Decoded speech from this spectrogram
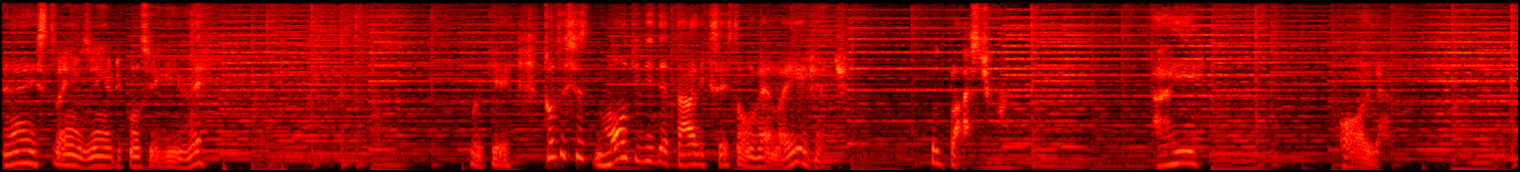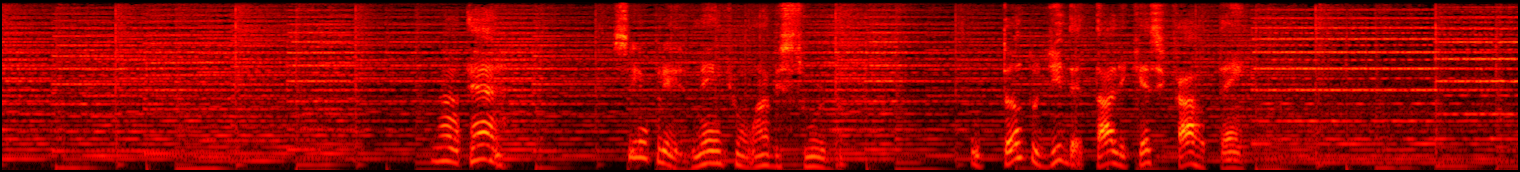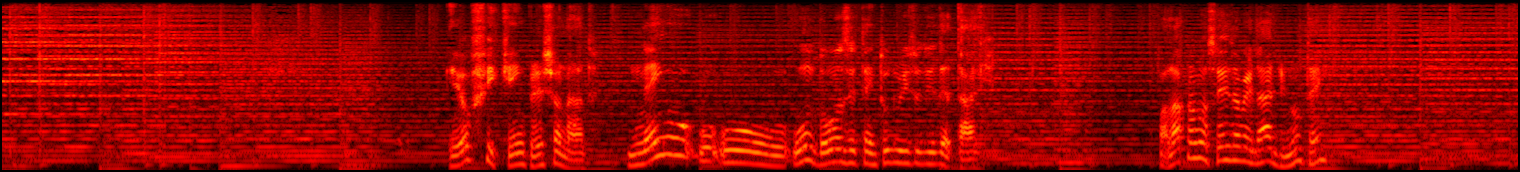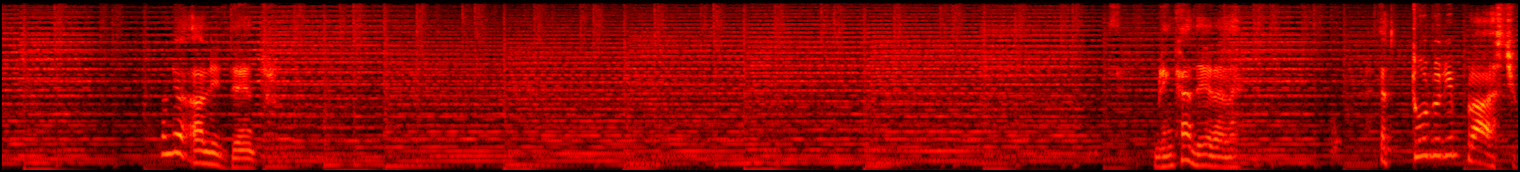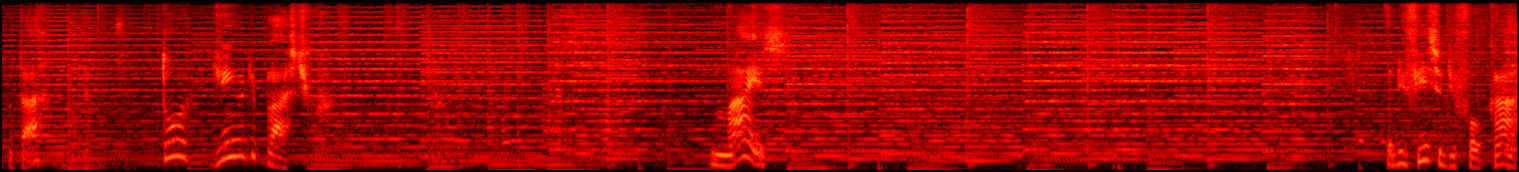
É estranhozinho de conseguir ver. Porque todo esse monte de detalhe que vocês estão vendo aí, gente, tudo plástico. Aí, olha. Não, é simplesmente um absurdo. O tanto de detalhe que esse carro tem. Eu fiquei impressionado. Nem o, o, o 1.12 tem tudo isso de detalhe. Falar para vocês a verdade, não tem. Olha ali dentro. Brincadeira, né? É tudo de plástico, tá? Tudinho de plástico. Mas é difícil de focar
